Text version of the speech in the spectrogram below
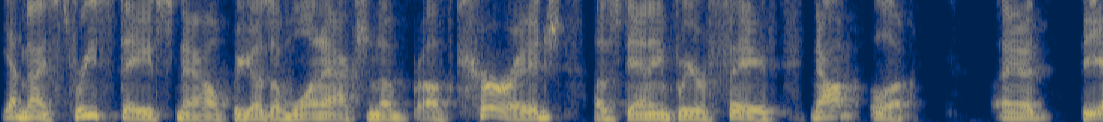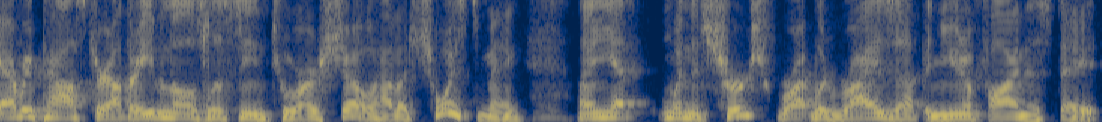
Yes. Nice. Three states now because of one action of, of courage of standing for your faith. Now, look, uh, the every pastor out there, even those listening to our show, have a choice to make. And yet, when the church would rise up and unify in this state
